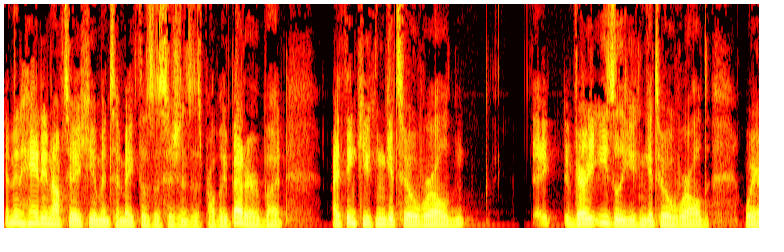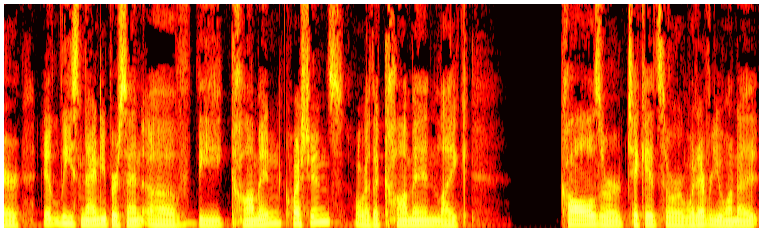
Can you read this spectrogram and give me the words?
And then handing off to a human to make those decisions is probably better. But I think you can get to a world very easily you can get to a world where at least 90% of the common questions or the common like calls or tickets or whatever you want to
